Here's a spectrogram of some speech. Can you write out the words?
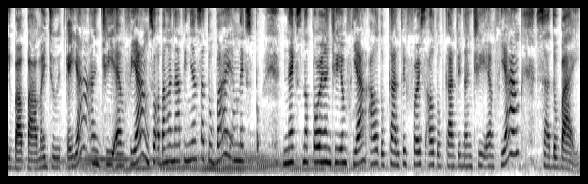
iba pa. May duet kaya ang GM Fiang. So abangan natin yan sa Dubai. Ang next next na tour ng GM Fiang out of country. First out of country ng GM Fiang sa Dubai.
